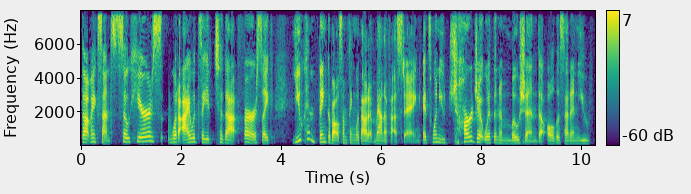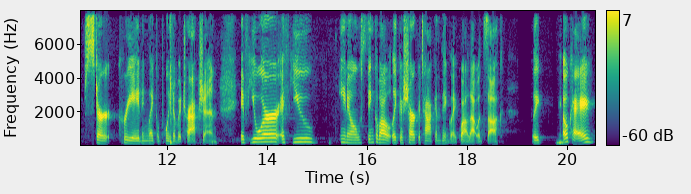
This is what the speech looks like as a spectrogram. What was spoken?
that makes sense. So here's what i would say to that first like you can think about something without it manifesting. It's when you charge it with an emotion that all of a sudden you start creating like a point of attraction. If you're if you you know think about like a shark attack and think like wow that would suck. Like okay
